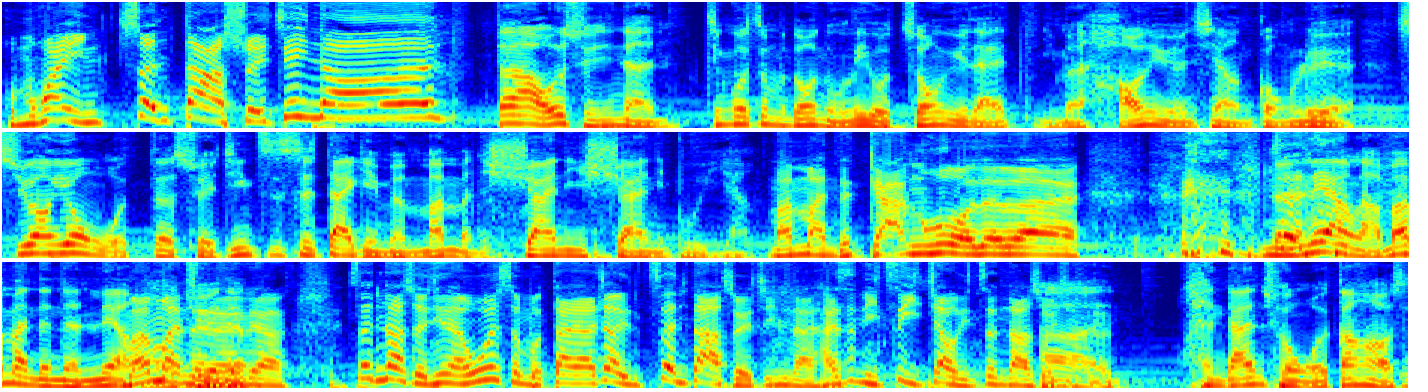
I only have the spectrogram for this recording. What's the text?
我们欢迎正大水晶男。大家好，我是水晶男。经过这么多努力，我终于来你们好女人情场攻略，希望用我的水晶知识带给你们满满的 shiny shiny 不一样，满满的干货，对不对？能量啦，满满的能量，满满的能量。正大水晶男，为什么大家叫你正大水晶男？还是你自己叫你正大水晶男？呃，很单纯，我刚好是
